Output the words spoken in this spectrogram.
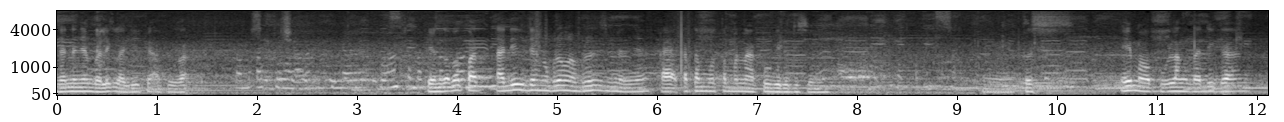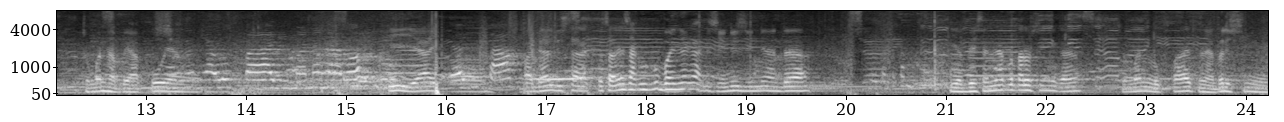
Dan nanya balik lagi ke aku sama Ya nggak apa-apa. Tadi udah ngobrol-ngobrol sebenarnya. Kayak ketemu temen aku gitu di sini. Hmm, terus eh mau pulang tadi kan. Cuman HP aku yang lupa di mana naruh. Iya, iya. Padahal di saku, soalnya sakuku banyak kak di sini sini ada. Ya biasanya aku taruh sini kan, cuman lupa ternyata di sini.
